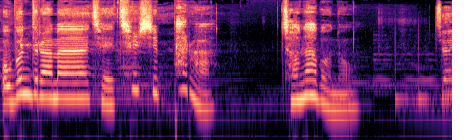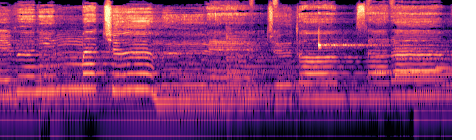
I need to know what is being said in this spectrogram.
5분 드라마 제78화 전화번호 짧은 입맞춤을 해주던 사람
